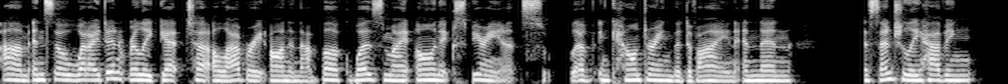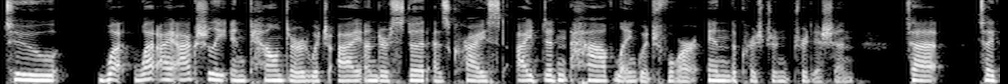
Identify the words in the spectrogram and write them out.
Um, and so, what I didn't really get to elaborate on in that book was my own experience of encountering the divine and then essentially having to what what I actually encountered, which I understood as Christ, I didn't have language for in the Christian tradition to to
